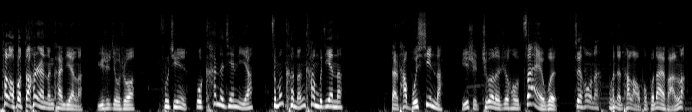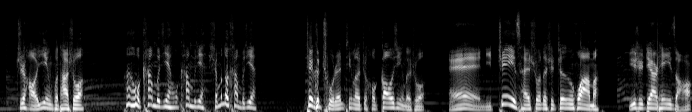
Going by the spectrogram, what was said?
他老婆当然能看见了，于是就说：“夫君，我看得见你呀。”怎么可能看不见呢？但是他不信呢，于是遮了之后再问，最后呢，问的他老婆不耐烦了，只好应付他说：“啊，我看不见，我看不见，什么都看不见。”这个楚人听了之后，高兴地说：“哎，你这才说的是真话吗？”于是第二天一早，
